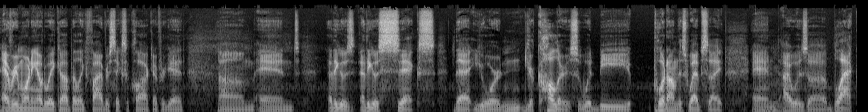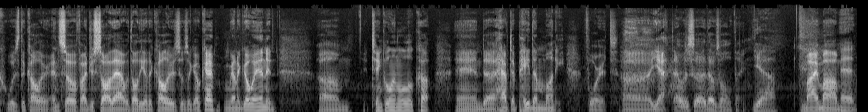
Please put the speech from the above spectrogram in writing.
every morning i would wake up at like five or six o'clock i forget. Um and i think it was i think it was six that your your colors would be put on this website. And i was uh black was the color. And so if i just saw that with all the other colors it was like okay i'm gonna go in and um, tinkle in a little cup and uh, have to pay them money for it. Uh, yeah, that was uh, that was the whole thing. yeah My mom And-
